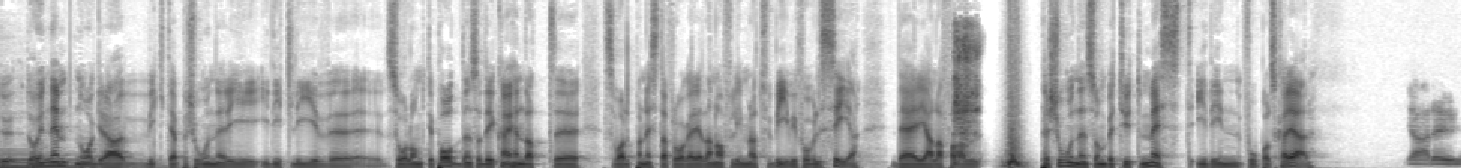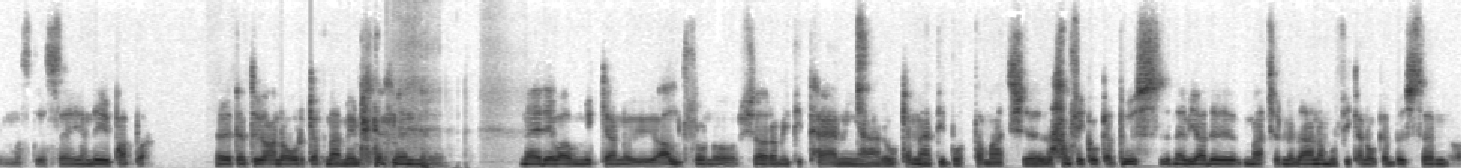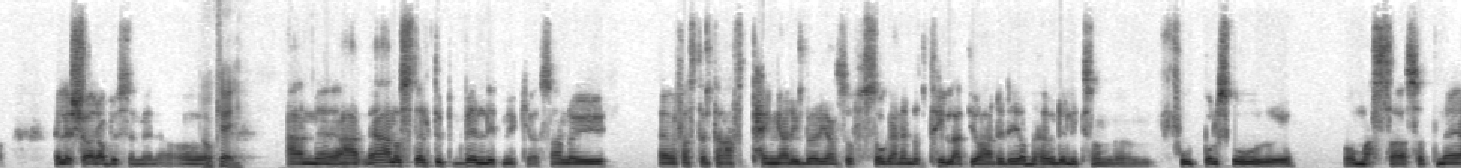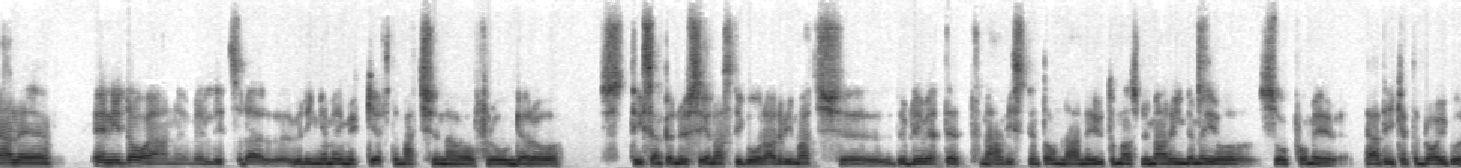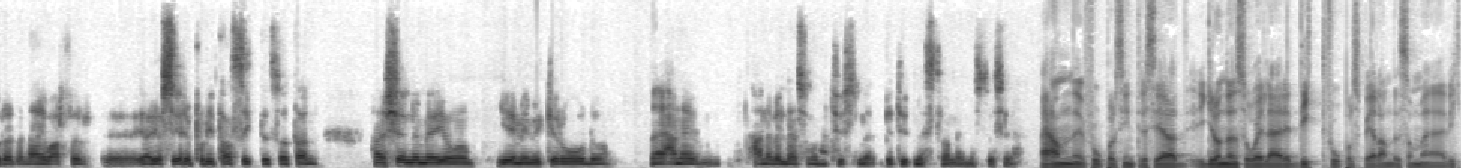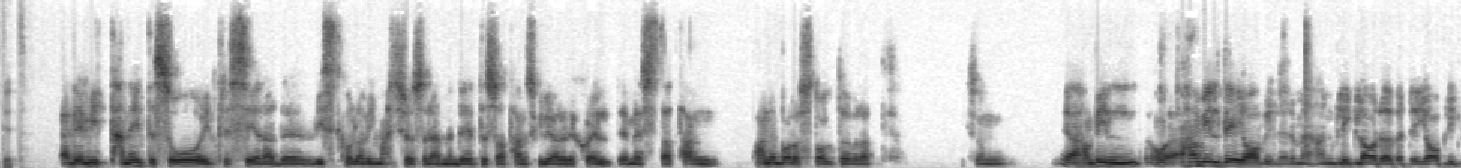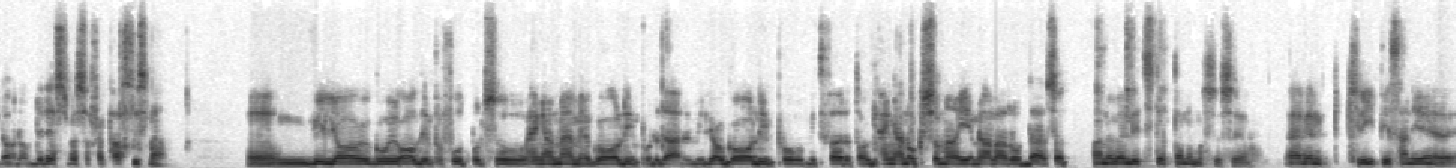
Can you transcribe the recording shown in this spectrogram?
Du, du har ju nämnt några viktiga personer i, i ditt liv eh, så långt i podden, så det kan ju hända att eh, svaret på nästa fråga redan har flimrat förbi. Vi får väl se. Det är i alla fall personen som betytt mest i din fotbollskarriär. Ja, det måste jag säga. Det är ju pappa. Jag vet inte hur han har orkat med mig, men nej, det var mycket. Allt från att köra mig till träningar, åka med till bortamatcher. Han fick åka buss. När vi hade matcher med Värnamo fick han åka bussen. Och, eller köra bussen med Okej. Okay. Han, eh, han, han, har ställt upp väldigt mycket. Så han har ju, även fast jag inte haft pengar i början så såg han ändå till att jag hade det jag behövde. Liksom, eh, fotbollsskor och massa. Så att, nej, han är, än idag är han väldigt sådär, ringer mig mycket efter matcherna och frågar. Och, till exempel nu senast igår hade vi match. Eh, det blev 1-1, men han visste inte om det. Han är utomlands nu, men han ringde mig och såg på mig. Ja, det gick inte bra igår. Eller, Nej, varför? Eh, ja, jag ser det på ditt ansikte. Så att han, han känner mig och ger mig mycket råd. Och, nej, han, är, han är väl den som har betytt, betytt mest för mig, måste jag säga. Är han eh, fotbollsintresserad i grunden så, eller är det ditt fotbollsspelande som är viktigt? Ja, det är mitt. Han är inte så intresserad. Visst kollar vi matcher och sådär, men det är inte så att han skulle göra det själv. Det är mest att han, han är bara stolt över att liksom, ja, han, vill, han vill det jag vill. Är det med? Han blir glad över det jag blir glad av. Det är det som är så fantastiskt med um, Vill jag gå all in på fotboll så hänger han med mig och går all in på det där. Vill jag gå all in på mitt företag hänger han också med och ger mig alla råd där. Så han är väldigt stöttande måste jag säga även kritisk. Han är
